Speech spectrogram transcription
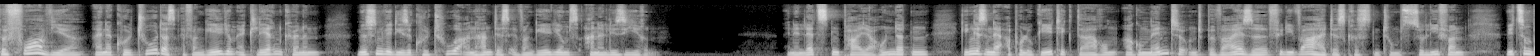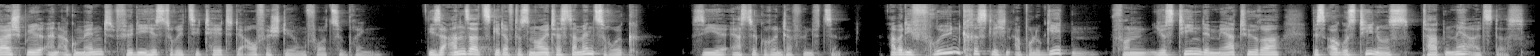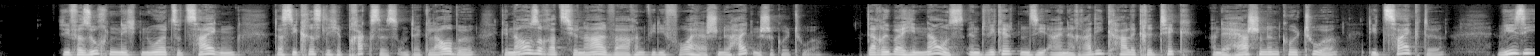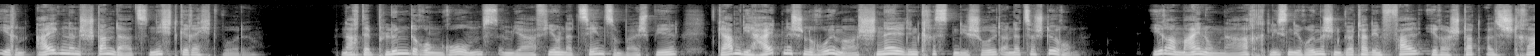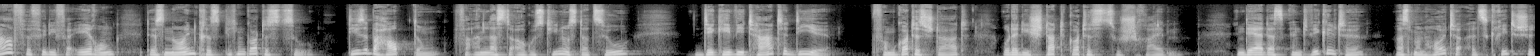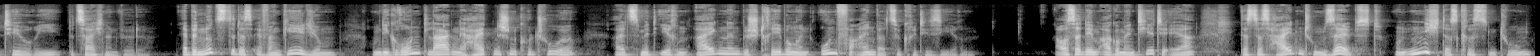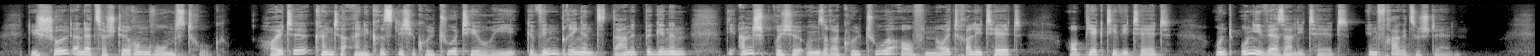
Bevor wir einer Kultur das Evangelium erklären können, müssen wir diese Kultur anhand des Evangeliums analysieren. In den letzten paar Jahrhunderten ging es in der Apologetik darum, Argumente und Beweise für die Wahrheit des Christentums zu liefern, wie zum Beispiel ein Argument für die Historizität der Auferstehung vorzubringen. Dieser Ansatz geht auf das Neue Testament zurück, siehe 1. Korinther 15. Aber die frühen christlichen Apologeten, von Justin dem Märtyrer bis Augustinus, taten mehr als das. Sie versuchten nicht nur zu zeigen, dass die christliche Praxis und der Glaube genauso rational waren wie die vorherrschende heidnische Kultur. Darüber hinaus entwickelten sie eine radikale Kritik an der herrschenden Kultur, die zeigte, wie sie ihren eigenen Standards nicht gerecht wurde. Nach der Plünderung Roms im Jahr 410 zum Beispiel gaben die heidnischen Römer schnell den Christen die Schuld an der Zerstörung. Ihrer Meinung nach ließen die römischen Götter den Fall ihrer Stadt als Strafe für die Verehrung des neuen christlichen Gottes zu. Diese Behauptung veranlasste Augustinus dazu, De Civitate Die vom Gottesstaat oder die Stadt Gottes zu schreiben, in der er das entwickelte, was man heute als kritische Theorie bezeichnen würde. Er benutzte das Evangelium, um die Grundlagen der heidnischen Kultur als mit ihren eigenen Bestrebungen unvereinbar zu kritisieren. Außerdem argumentierte er, dass das Heidentum selbst und nicht das Christentum die Schuld an der Zerstörung Roms trug. Heute könnte eine christliche Kulturtheorie gewinnbringend damit beginnen, die Ansprüche unserer Kultur auf Neutralität, Objektivität und Universalität in Frage zu stellen.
